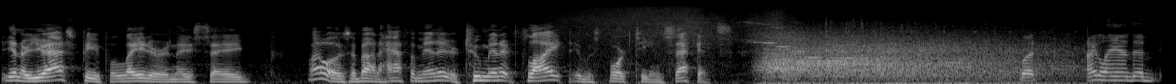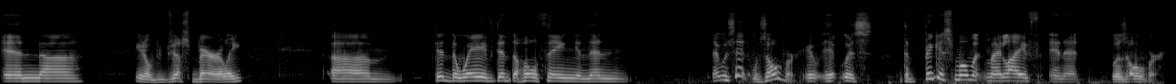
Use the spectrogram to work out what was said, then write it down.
You know, you ask people later, and they say, well, it was about a half a minute or two minute flight. It was 14 seconds. But I landed and, uh, you know, just barely. Um, did the wave, did the whole thing, and then that was it. It was over. It, it was the biggest moment in my life, and it was over.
